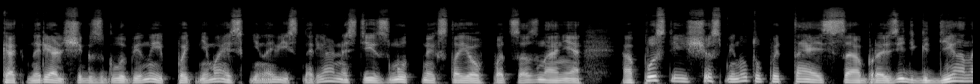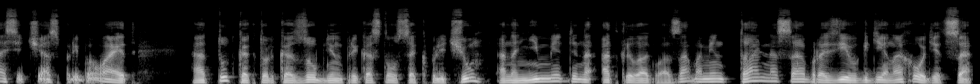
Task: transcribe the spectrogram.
как ныряльщик с глубины, поднимаясь к ненавистной реальности из мутных слоев подсознания, а после еще с минуту пытаясь сообразить, где она сейчас пребывает – а тут, как только Зубнин прикоснулся к плечу, она немедленно открыла глаза, моментально сообразив, где находится.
